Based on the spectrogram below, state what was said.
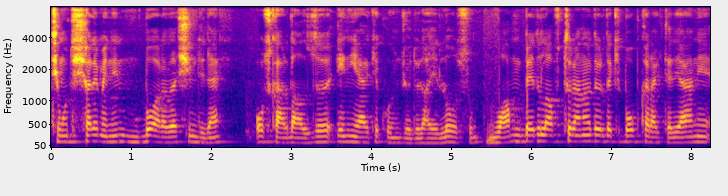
Timothy Chalamet'in bu arada şimdiden Oscar'da aldığı en iyi erkek oyuncu ödülü hayırlı olsun. One Battle After Another'daki Bob karakteri yani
